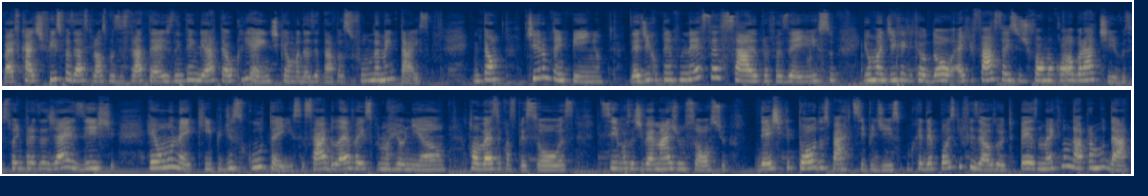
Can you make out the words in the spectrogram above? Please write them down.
vai ficar difícil fazer as próximas estratégias e entender até o cliente, que é uma das etapas fundamentais. Então, tira um tempinho, dedica o tempo necessário para fazer isso. E uma dica que eu dou é que faça isso de forma colaborativa. Se sua empresa já existe, reúna a equipe, discuta isso, sabe? Leva isso para uma reunião, conversa com as pessoas. Se você tiver mais de um sócio, deixe que todos participem disso, porque depois que fizer os 8 P's, não é que não dá para mudar,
